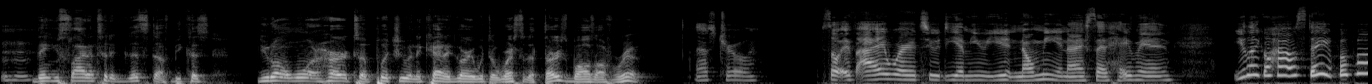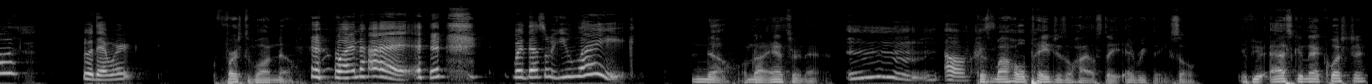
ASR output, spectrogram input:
hmm then you slide into the good stuff because you don't want her to put you in the category with the rest of the thirst balls off rip. That's true. So if I were to DM you, you didn't know me, and I said, "Hey, man, you like Ohio State football?" Would that work? First of all, no. Why not? but that's what you like. No, I'm not answering that Mm. Oh, because my whole page is Ohio State everything. So if you're asking that question,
